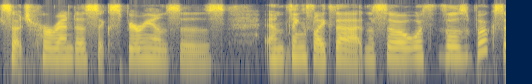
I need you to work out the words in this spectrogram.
such horrendous experiences and things like that? And so, with those books,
